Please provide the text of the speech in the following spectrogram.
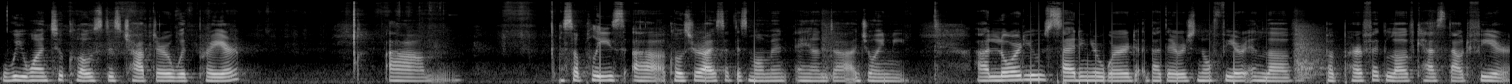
we want to close this chapter with prayer. Um, so, please uh, close your eyes at this moment and uh, join me. Uh, Lord, you said in your word that there is no fear in love, but perfect love casts out fear,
